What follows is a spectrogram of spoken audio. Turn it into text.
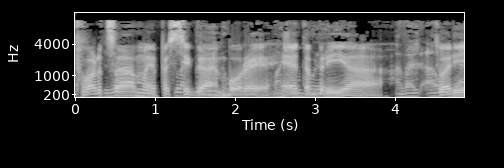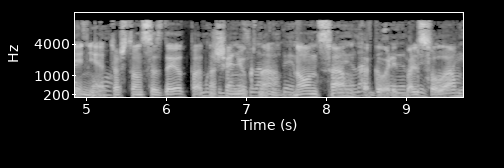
Творца мы постигаем, Боре. Это Брия, творение, то, что Он создает по отношению к нам. Но Он сам, как говорит Бальсулам,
